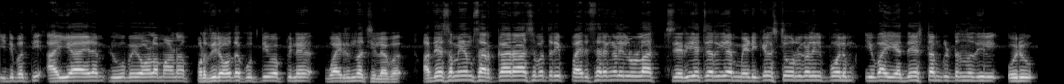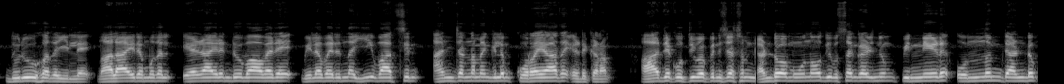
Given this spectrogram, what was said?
ഇരുപത്തി അയ്യായിരം രൂപയോളമാണ് പ്രതിരോധ കുത്തിവയ്പ്പിന് വരുന്ന ചിലവ്. അതേസമയം സർക്കാർ ആശുപത്രി പരിസരങ്ങളിലുള്ള ചെറിയ ചെറിയ മെഡിക്കൽ സ്റ്റോറുകളിൽ പോലും ഇവ യഥേഷ്ടം കിട്ടുന്നതിൽ ഒരു ദുരൂഹതയില്ലേ? നാലായിരം മുതൽ ഏഴായിരം രൂപ വരെ വില വരുന്ന ഈ വാക്സിൻ അഞ്ചെണ്ണമെങ്കിലും കുറയാതെ എടുക്കണം. ആദ്യ കുത്തിവയ്പ്പിന് ശേഷം രണ്ടോ മൂന്നോ ദിവസം കഴിഞ്ഞും പിന്നീട് ഒന്നും രണ്ടും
